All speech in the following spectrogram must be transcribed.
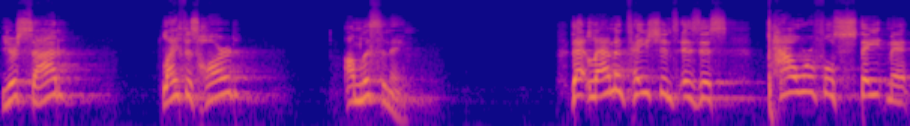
You're sad? Life is hard? I'm listening. That Lamentations is this powerful statement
